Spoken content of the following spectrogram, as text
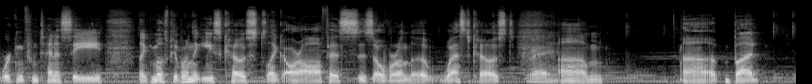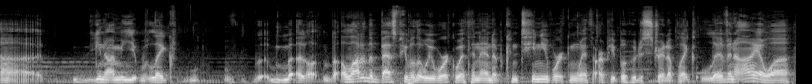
working from Tennessee. Like most people on the East Coast, like our office is over on the West Coast. Right. Um, uh, but uh, you know, I mean, you, like a lot of the best people that we work with and end up continue working with are people who just straight up like live in Iowa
